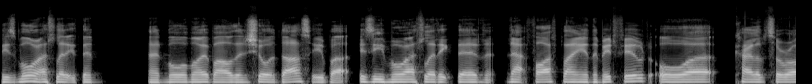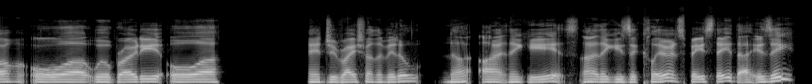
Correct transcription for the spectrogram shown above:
he's more athletic than and more mobile than Sean Darcy, but is he more athletic than Nat Fyfe playing in the midfield, or uh, Caleb Serong, or uh, Will Brodie, or Andrew Racer in the middle? No, I don't think he is. I don't think he's a clearance beast either, is he?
